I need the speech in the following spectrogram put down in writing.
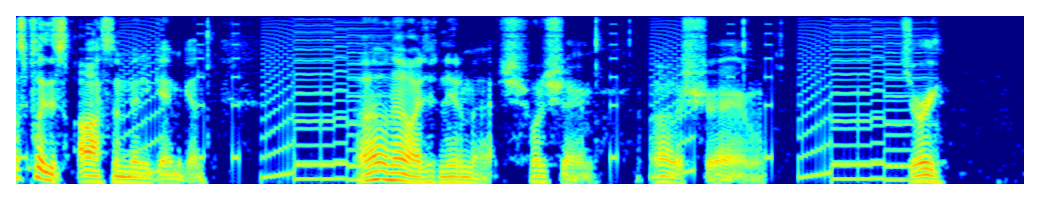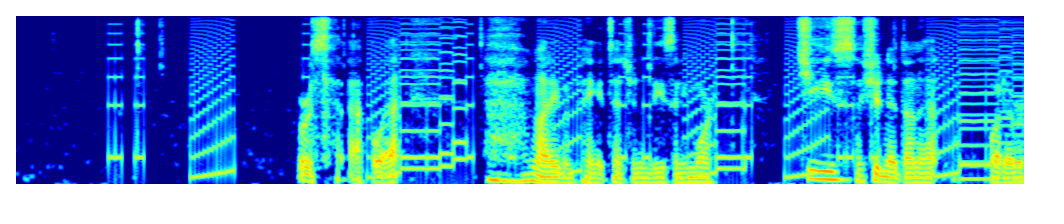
Let's play this awesome minigame again. Oh no, I didn't need a match. What a shame. What a shame. Jerry. Where's that apple at? I'm not even paying attention to these anymore. Jeez, I shouldn't have done that. Whatever.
